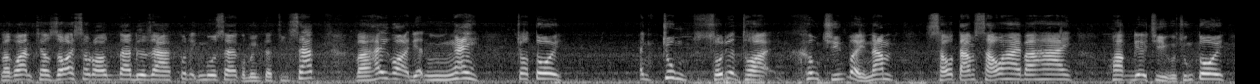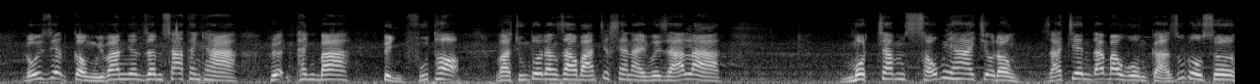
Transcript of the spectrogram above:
và các bạn theo dõi. Sau đó chúng ta đưa ra quyết định mua xe của mình thật chính xác. Và hãy gọi điện ngay cho tôi anh Trung số điện thoại 0975 686 232 hoặc địa chỉ của chúng tôi đối diện cổng Ủy ban nhân dân xã Thanh Hà, huyện Thanh Ba, tỉnh Phú Thọ. Và chúng tôi đang giao bán chiếc xe này với giá là 162 triệu đồng. Giá trên đã bao gồm cả rút hồ sơ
